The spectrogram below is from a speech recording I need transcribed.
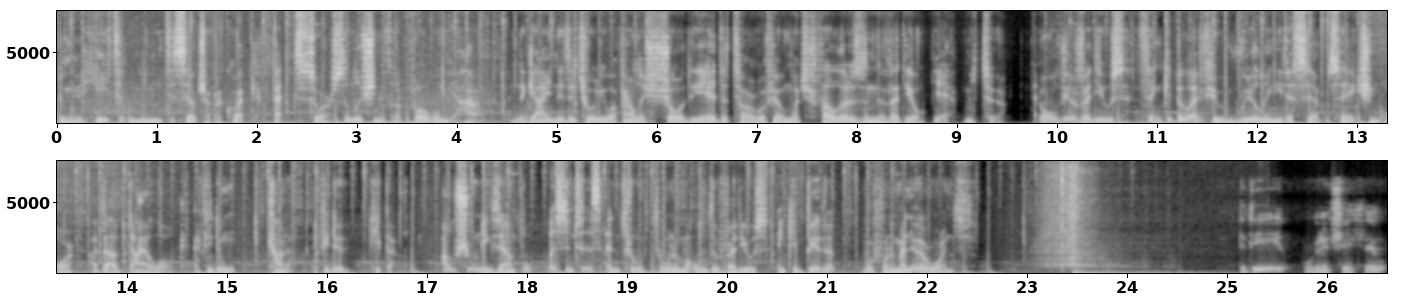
Don't you hate it when you need to search up a quick fix or solution for a problem you have? And the guy in the tutorial apparently shot the editor with how much filler is in the video. Yeah, me too. In all of your videos, think about if you really need a certain section or a bit of dialogue. If you don't, cut it. If you do, keep it. I'll show an example. Listen to this intro to one of my older videos and compare it with one of my newer ones. Today we're going to check out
